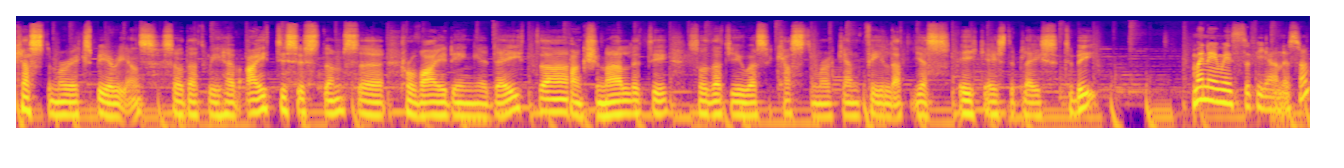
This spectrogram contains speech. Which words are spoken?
customer experience, so that we have IT systems providing data functionality, so that you as a customer can feel that yes, ICA is the place to be my name is Sofia Andersson,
